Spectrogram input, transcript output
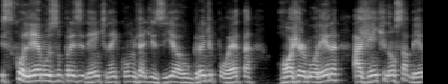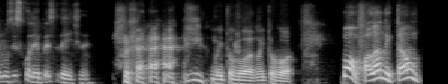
Escolhemos o presidente, né? E como já dizia o grande poeta Roger Moreira, a gente não sabemos escolher presidente, né? muito boa, muito boa. Bom, falando então,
